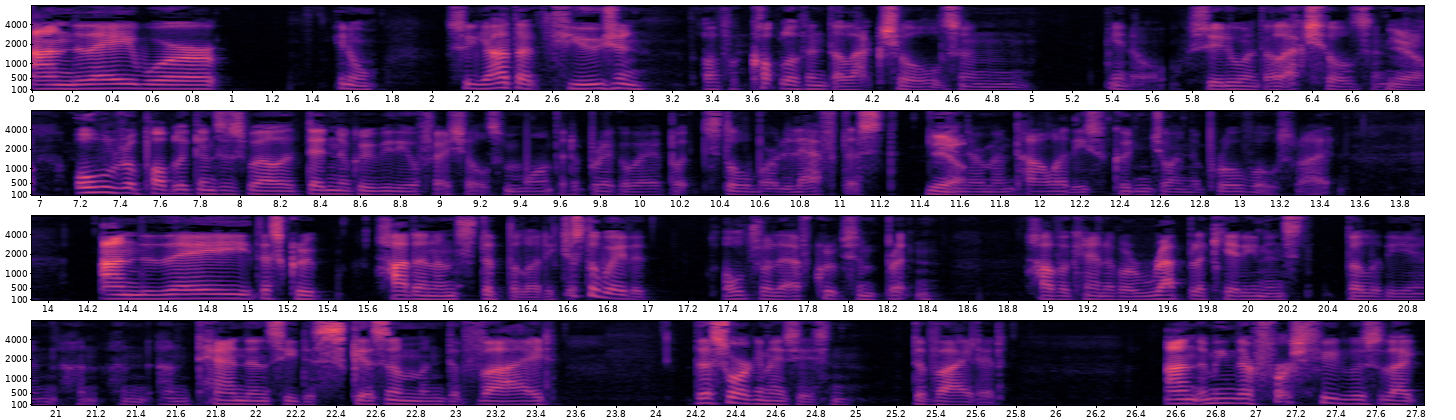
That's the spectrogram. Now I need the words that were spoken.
and they were, you know, so you had that fusion of a couple of intellectuals and you know, pseudo intellectuals and yeah. old Republicans as well that didn't agree with the officials and wanted a breakaway, but still were leftist yeah. in their mentalities, so couldn't join the Provos, right? And they, this group, had an instability, just the way that ultra left groups in Britain have a kind of a replicating instability and, and, and, and tendency to schism and divide. This organization divided. And I mean, their first feud was like,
